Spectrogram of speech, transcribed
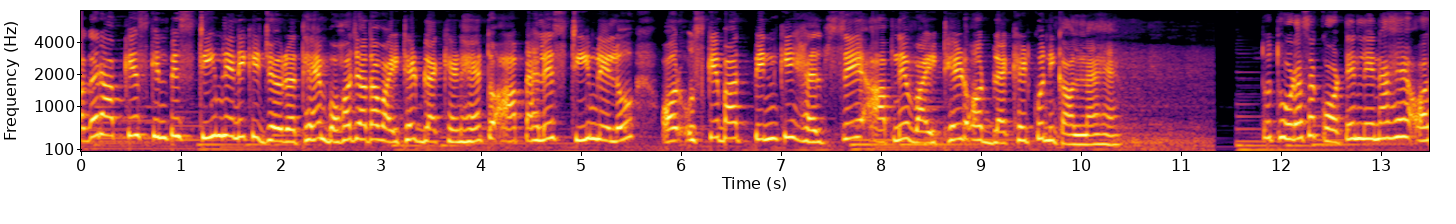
अगर आपके स्किन पे स्टीम लेने की ज़रूरत है, बहुत ज़्यादा वाइट हेड ब्लैक हेड है तो आप पहले स्टीम ले लो और उसके बाद पिन की हेल्प से आपने वाइट हेड और ब्लैक हेड को निकालना है। तो थोड़ा सा कॉटन लेना है और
